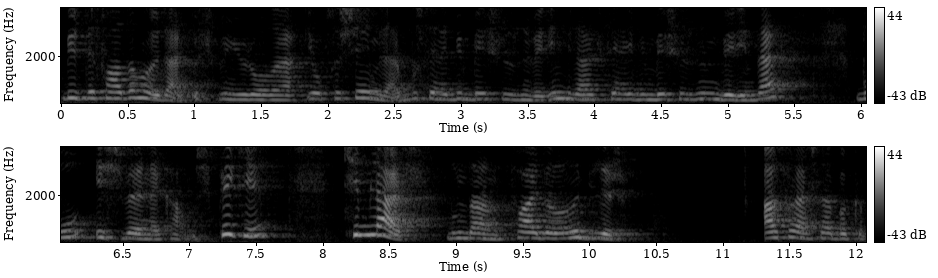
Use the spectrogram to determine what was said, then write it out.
bir defada mı öder 3000 euro olarak yoksa şey mi der bu sene 1500'ünü vereyim bir dahaki sene 1500'ünü mü vereyim der. Bu işverene kalmış. Peki kimler bundan faydalanabilir? Arkadaşlar bakın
